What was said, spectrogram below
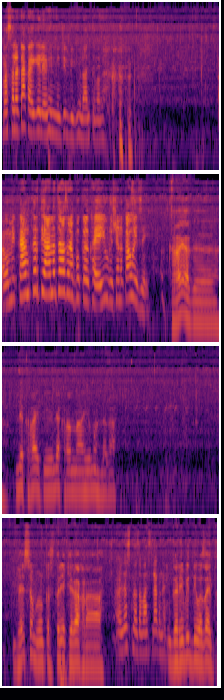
मसाला टाकाय गेल्या ह्यांनी जिलबी घेऊन आलत बघा. अहो मी काम करते आणत आजरा पकड खाय. एवढूशानं का व्हायचंय? काय अग लेकरं आहे ते हे म्हणलं का घ्याय समजून कस तरी एक आकडा. लसणाचा वास लागलाय. गरिबीत दिवस आहेत.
